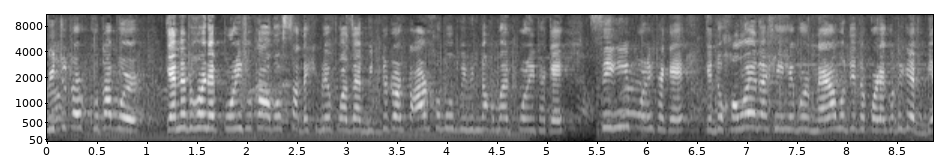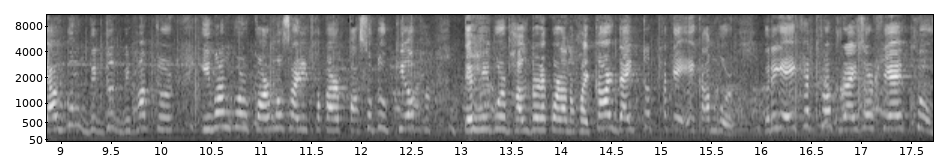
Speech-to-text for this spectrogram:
বিদ্যুতৰ খুঁটাবোৰ কেনেধৰণে পৰি থকা অৱস্থা দেখিবলৈ পোৱা যায়? বিদ্যুতৰ তাঁৰসমূহ বিভিন্ন সময়ত পৰি থাকে ছিঙি পৰি থাকে। কিন্তু সময়ত আহি সেইবোৰ মেৰামতি নকৰে গতিকে ব্যাগুম বিদ্যুৎ বিভাগটোৰ ইমানবোৰ কৰ্মচাৰী থকাৰ পাছতো কিয় সেইবোৰ ভালদৰে কৰা নহয়? কাৰ দায়িত্বত থাকে এই কামবোৰ? গতিকে এই ক্ষেত্ৰত ৰাইজৰ সেয়াই ক্ষোভ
